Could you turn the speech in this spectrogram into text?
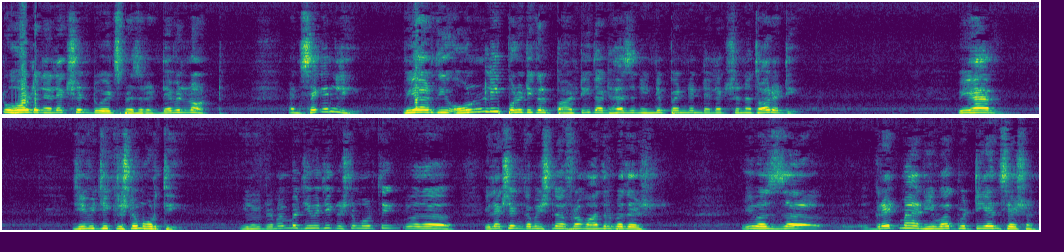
to hold an election to its president. They will not. And secondly, we are the only political party that has an independent election authority. We have GVG Krishnamurthy. You remember GVG Krishnamurthy? He was election commissioner from Andhra Pradesh. He was a great man. He worked with TN Seshan.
